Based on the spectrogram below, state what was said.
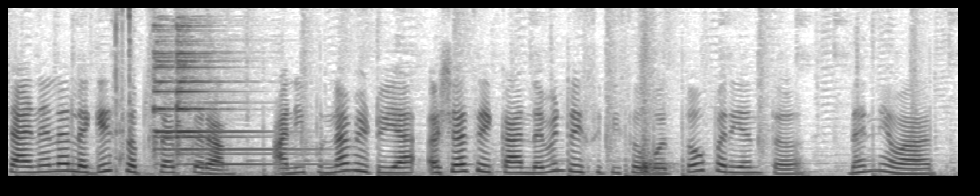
चॅनलला लगेच सबस्क्राईब करा. आणि पुन्हा भेटूया अशाच एका नवीन रेसिपीसोबत तोपर्यंत धन्यवाद.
